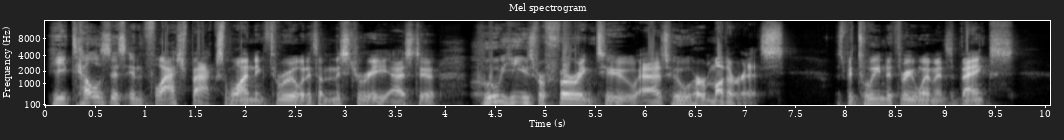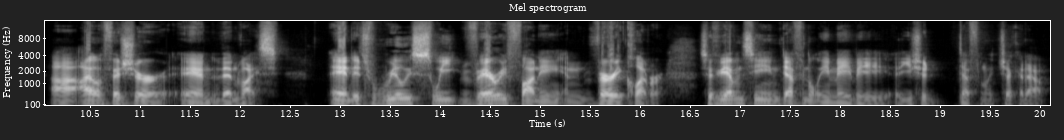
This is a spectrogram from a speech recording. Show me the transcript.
he tells this in flashbacks, winding through, and it's a mystery as to who he's referring to as who her mother is. It's between the three women's Banks, uh, Isla Fisher, and then Weisz. And it's really sweet, very funny, and very clever. So if you haven't seen Definitely Maybe, you should definitely check it out.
